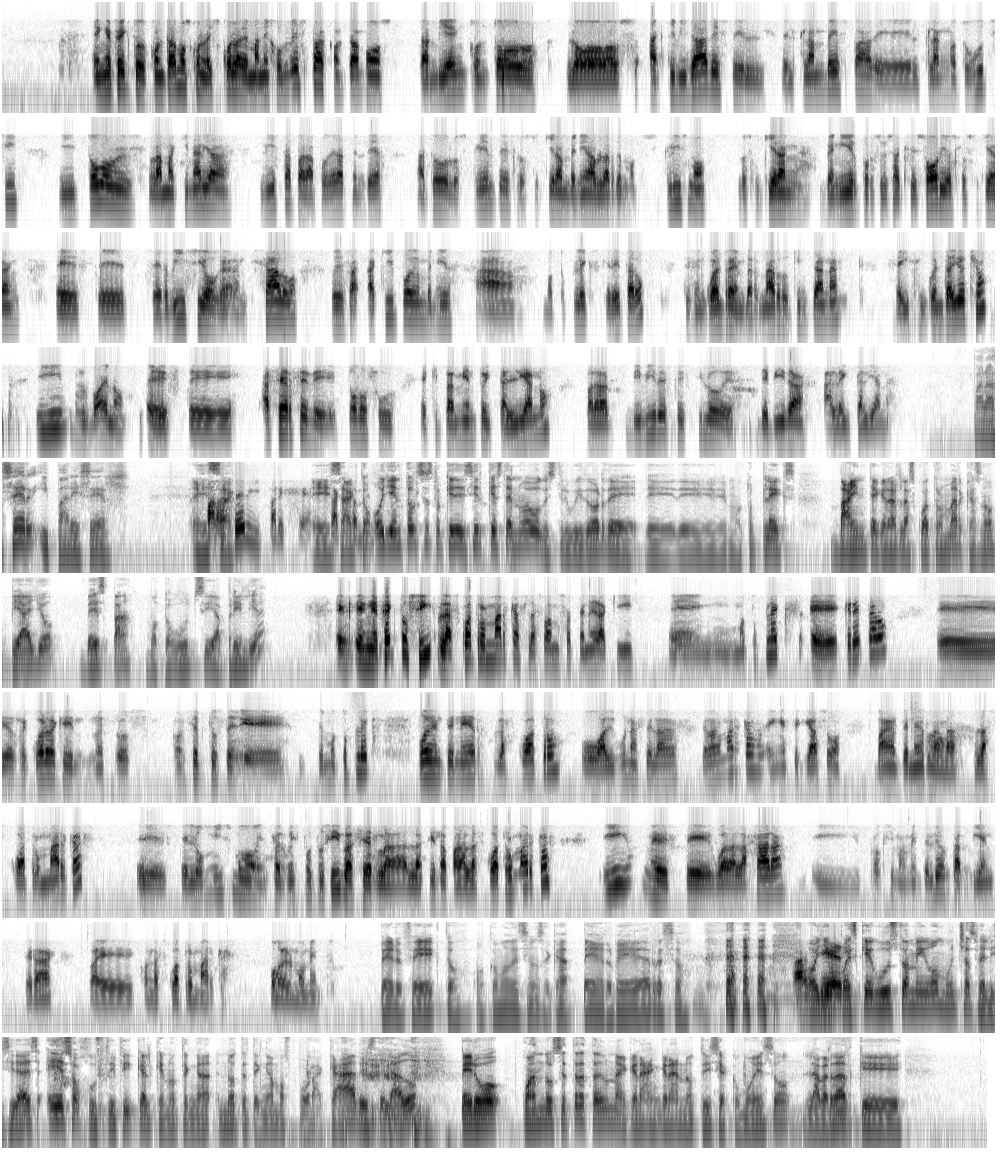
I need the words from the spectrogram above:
En efecto, contamos con la Escuela de Manejo Vespa, contamos también con todas las actividades del, del clan Vespa, del clan Moto Guzzi y toda la maquinaria lista para poder atender a todos los clientes, los que quieran venir a hablar de motociclismo, los que quieran venir por sus accesorios, los que quieran este servicio garantizado, pues a- aquí pueden venir a Motoplex Querétaro, que se encuentra en Bernardo Quintana, 658 y pues bueno, este hacerse de todo su equipamiento italiano para vivir este estilo de, de vida a la italiana. Para hacer y parecer. Para hacer y parecer. Exacto. Oye, entonces esto quiere decir que este nuevo distribuidor de, de, de Motoplex va a integrar las cuatro marcas, ¿no? Piaggio, Vespa, Moto Guzzi, Aprilia. En, efecto, sí, las cuatro marcas las vamos a tener aquí en Motoplex eh. Eh, recuerda que nuestros conceptos de, Motoplex pueden tener las cuatro o algunas de las, de las marcas. En este caso van a tener la- las cuatro marcas. Este, lo mismo en San Luis Potosí va a ser la, la tienda para las cuatro marcas. Y este, Guadalajara y próximamente León también será eh, con las cuatro marcas por el momento. Perfecto, o como decimos acá, perverso. Oye, es. pues qué gusto, amigo, muchas felicidades. Eso justifica el que no tenga no te tengamos por acá de este lado, pero cuando se trata de una gran gran noticia como eso, la verdad que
